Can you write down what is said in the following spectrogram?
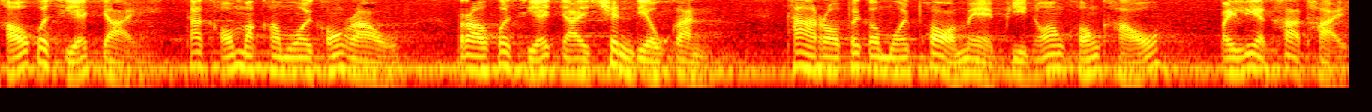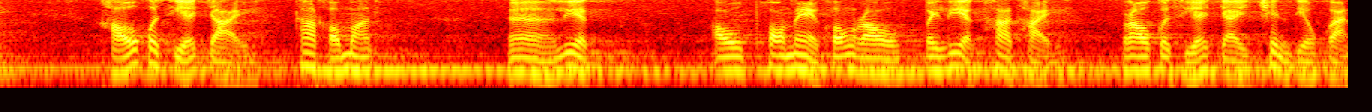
เขาก็เสียใจ ถ้าเขามาขโมยของเรา เราก็เสียใจเช่นเดียวกัน ถ้าเราไปขโมยพ่อแม่พี่น้องของเขา ไปเรียกค่าไถ่เขาก็เสียใจ ถ้าเขามาเเรียกเอาพ่อแม่ของเราไปเรียกค่าไถ่เราก็เสียใจเช่นเดียวกัน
